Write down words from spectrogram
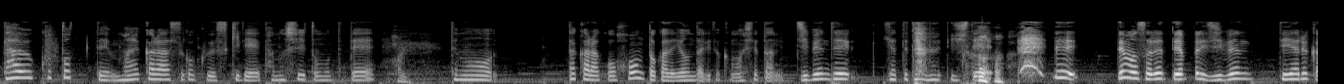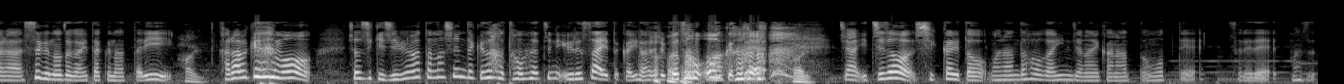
歌うことって前からすごく好きで楽しいと思ってて、はい。でも、だからこう本とかで読んだりとかもしてたんで、自分でやってたりして、で、でもそれってやっぱり自分でやるからすぐ喉が痛くなったり、はい。カラオケでも正直自分は楽しいんだけど 友達にうるさいとか言われることも多くて、はい。じゃあ一度しっかりと学んだ方がいいんじゃないかなと思って、それでまず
